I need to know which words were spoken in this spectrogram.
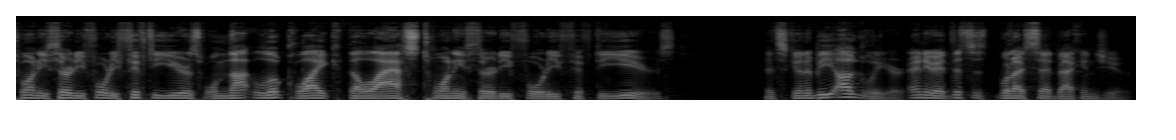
20, 30, 40, 50 years will not look like the last 20, 30, 40, 50 years. It's going to be uglier. Anyway, this is what I said back in June.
